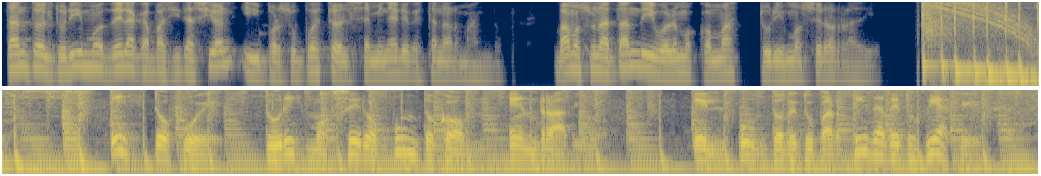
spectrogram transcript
tanto del turismo, de la capacitación y, por supuesto, del seminario que están armando. Vamos una tanda y volvemos con más Turismo Cero Radio. Esto fue turismocero.com en radio. El punto de tu partida de tus viajes.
